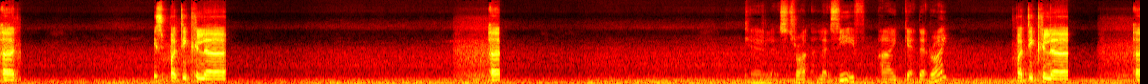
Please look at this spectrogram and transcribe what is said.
Uh, this particular let's try let's see if I get that right. Particular uh,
